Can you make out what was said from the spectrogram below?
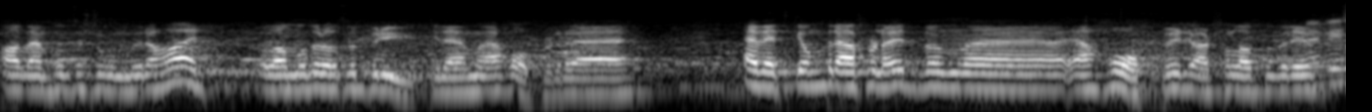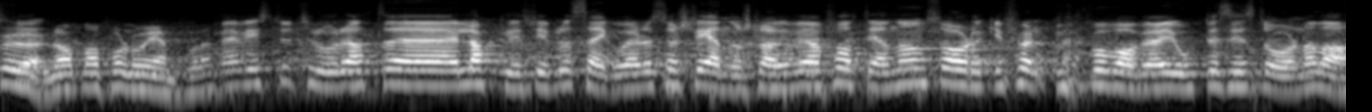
av den posisjonen dere har. Og da må dere også bruke den, og jeg håper dere jeg vet ikke om dere er fornøyd, men eh, jeg håper i hvert fall at dere føler du- at man får noe igjen for det. Men hvis du tror at uh, lakrisfiber og Segway er det største gjennomslaget vi har fått gjennom, så har du ikke fulgt med på hva vi har gjort de siste årene, da.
